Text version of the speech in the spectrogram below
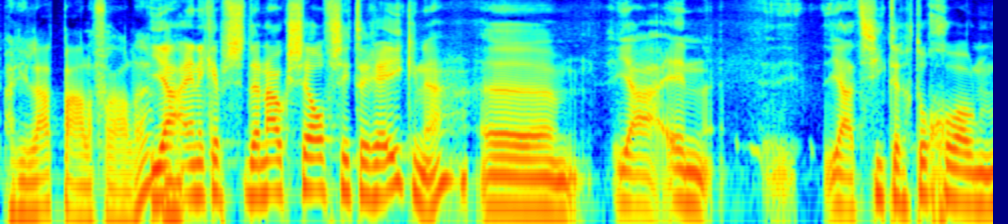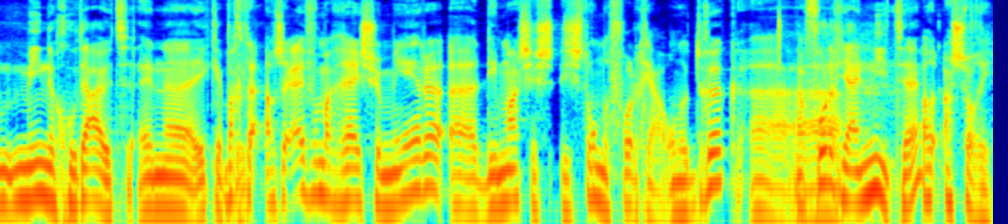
Maar die laadpalen vooral, hè? Ja, en ik heb daarna ook zelf zitten rekenen. Ehm, ja, en ja, het ziet er toch gewoon minder goed uit. En, uh, ik heb... Wacht, als ik even mag resumeren. Uh, die marges die stonden vorig jaar onder druk. Uh, nou, vorig jaar niet, hè? Oh, oh, sorry.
